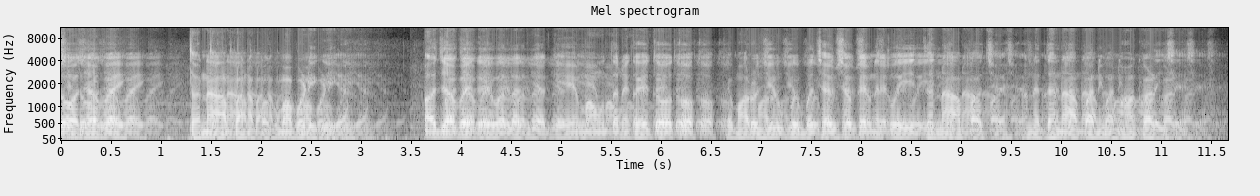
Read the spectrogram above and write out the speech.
તો અજાભાઈ ધના આપાના પગમાં પડી ગયા. અજાભાઈ કહેવા લાગ્યા કે એમાં હું તને કહેતો હતો કે મારો જીવ કોઈ બચાવી શકે ને તો એ ધના આપા છે. અને ધના આપાની મહાકાળી છે.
